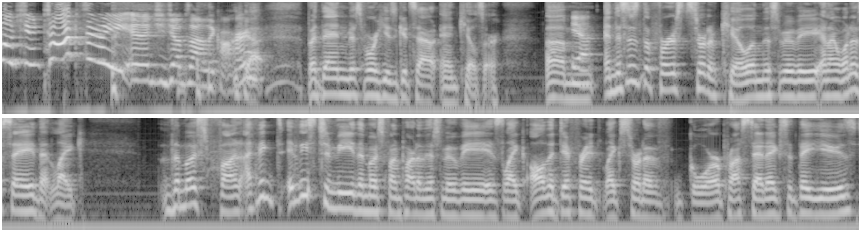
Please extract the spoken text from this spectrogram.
won't you talk to me? And then she jumps out of the car. Yeah. But then Miss Voorhees gets out and kills her. Um, Yeah. And this is the first sort of kill in this movie, and I want to say that like the most fun, I think, at least to me, the most fun part of this movie is like all the different like sort of gore prosthetics that they use.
